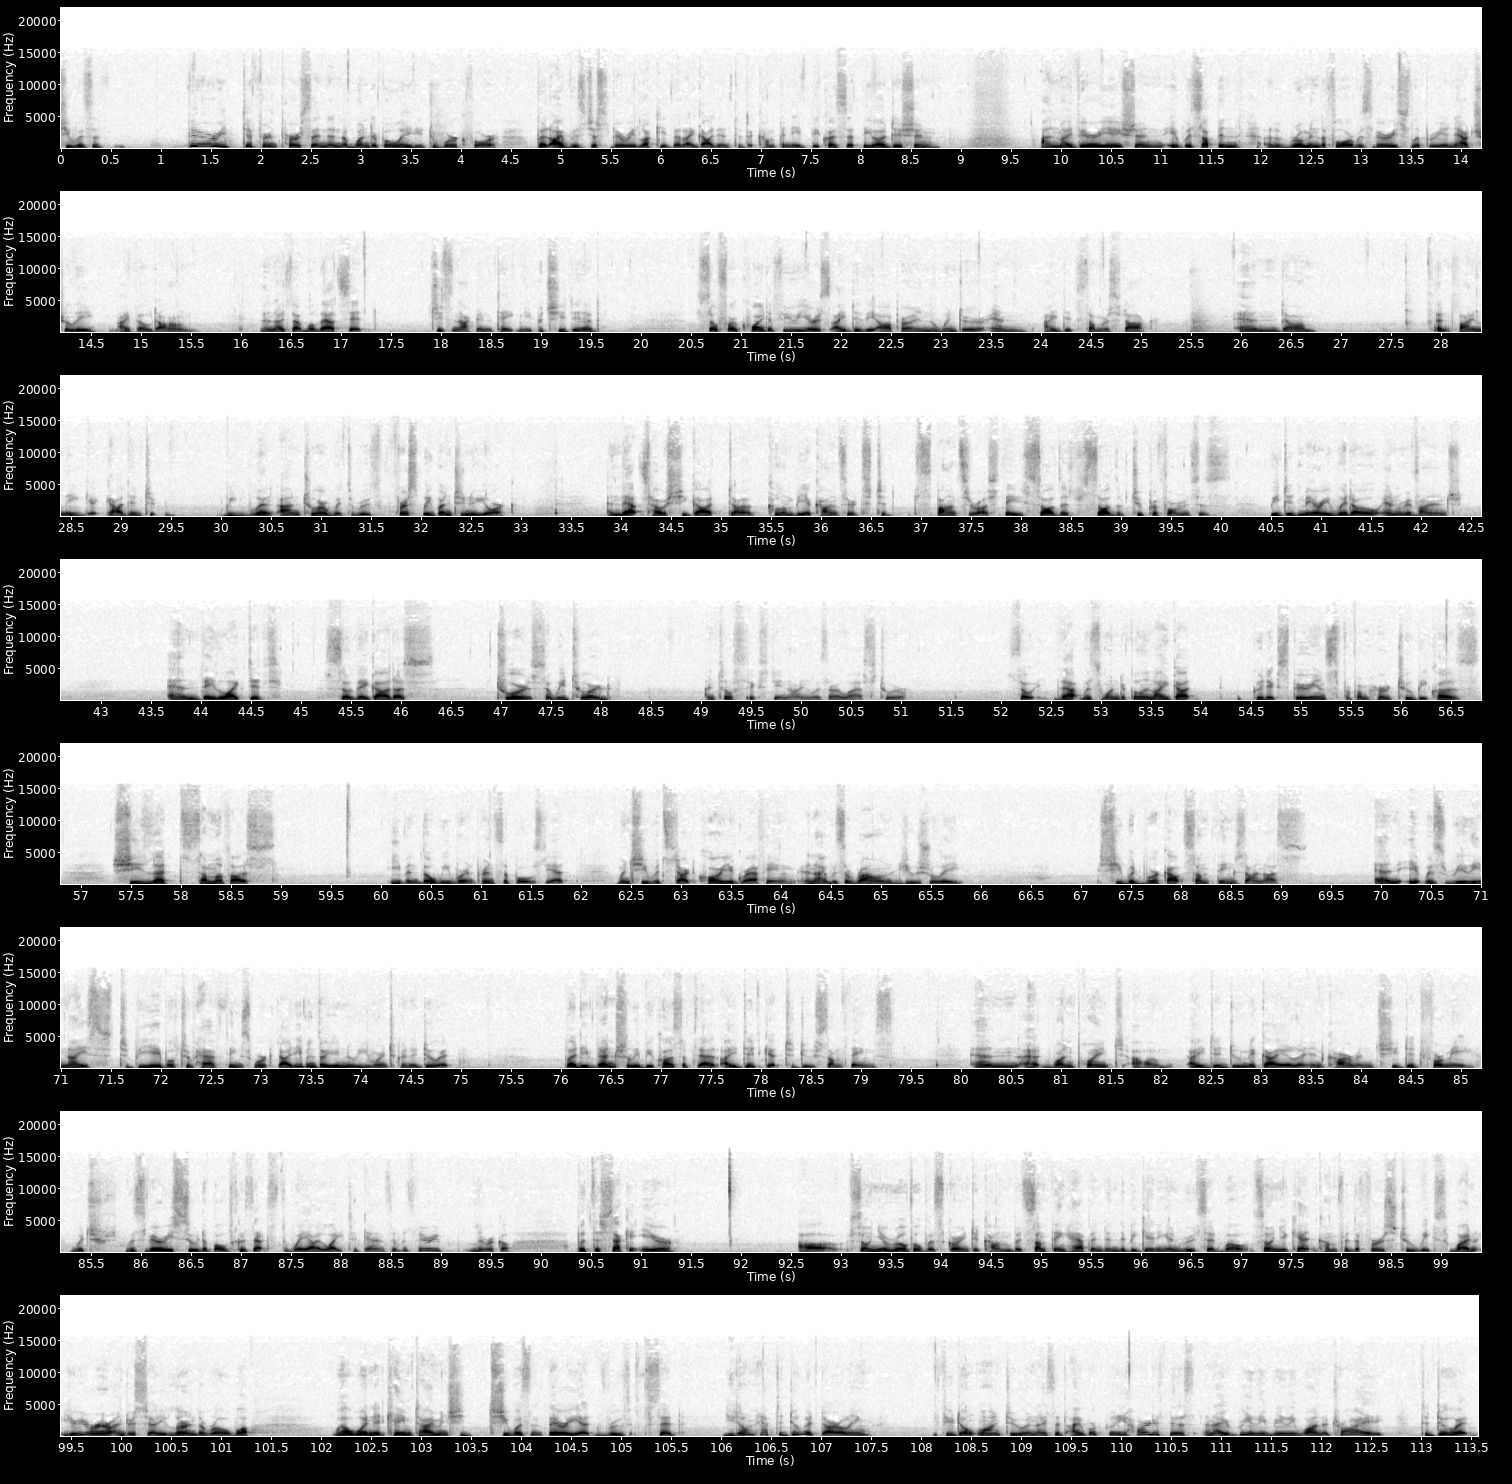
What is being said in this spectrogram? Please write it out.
She was a very different person and a wonderful lady to work for. But I was just very lucky that I got into the company because at the audition, on my variation, it was up in a room and the floor was very slippery, and naturally I fell down. And I thought, well, that's it. She's not going to take me, but she did. So for quite a few years, I did the opera in the winter, and I did summer stock, and um, and finally got into. We went on tour with Ruth. First, we went to New York, and that's how she got uh, Columbia Concerts to sponsor us. They saw the saw the two performances. We did Merry Widow and Revenge, and they liked it, so they got us tours. So we toured until 69 was our last tour. So that was wonderful, and I got good experience from her too because she let some of us, even though we weren't principals yet, when she would start choreographing, and I was around usually, she would work out some things on us. And it was really nice to be able to have things worked out, even though you knew you weren't going to do it. But eventually, because of that, I did get to do some things. And at one point, um, I did do Michaela and Carmen. She did for me, which was very suitable because that's the way I like to dance. It was very lyrical. But the second year, uh, Sonia Arova was going to come, but something happened in the beginning, and Ruth said, "Well, Sonia can't come for the first two weeks. Why? don't, You're her understudy. Learn the role." Well, well, when it came time and she she wasn't there yet, Ruth said, you don't have to do it, darling, if you don't want to. And I said, I work really hard at this, and I really, really want to try to do it.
